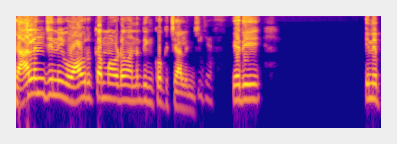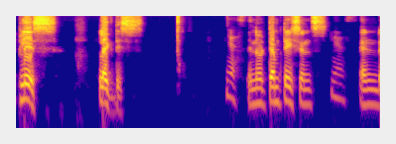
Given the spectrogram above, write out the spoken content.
ఛాలెంజ్ని ఓవర్కమ్ అవడం అన్నది ఇంకొక ఛాలెంజ్ ఏది? In a place like this as you know temptations and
